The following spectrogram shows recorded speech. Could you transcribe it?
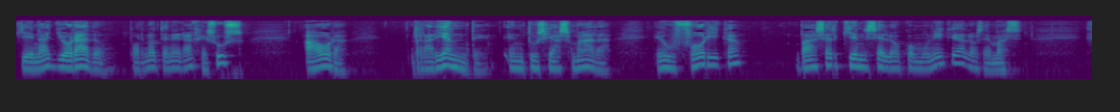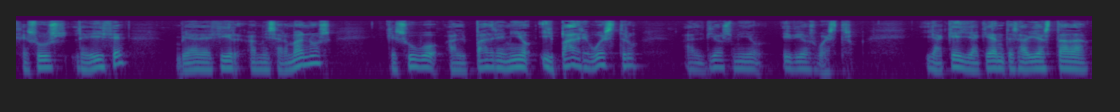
quien ha llorado por no tener a Jesús, ahora, radiante, entusiasmada, eufórica, va a ser quien se lo comunique a los demás. Jesús le dice, ve a decir a mis hermanos que subo al Padre mío y Padre vuestro, al Dios mío y Dios vuestro. Y aquella que antes había estado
